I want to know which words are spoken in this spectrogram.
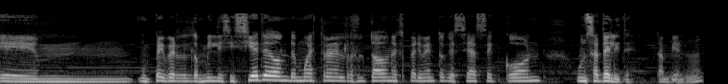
eh, un paper del 2017 donde muestran el resultado de un experimento que se hace con un satélite también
